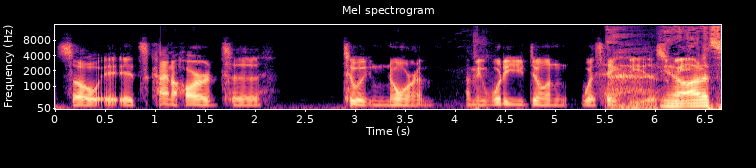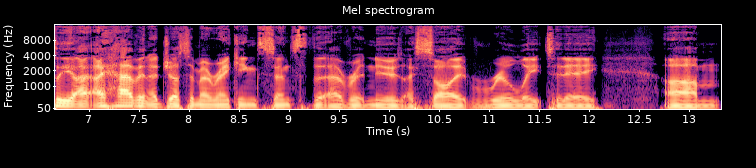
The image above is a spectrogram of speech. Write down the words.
so it, it's kind of hard to to ignore him. I mean, what are you doing with Higbee this You know, honestly, I, I haven't adjusted my rankings since the Everett news. I saw it real late today. Um,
